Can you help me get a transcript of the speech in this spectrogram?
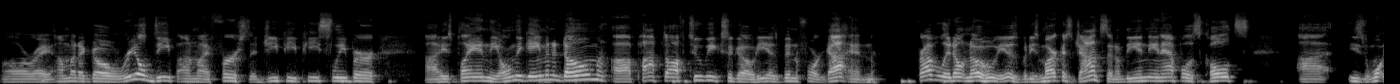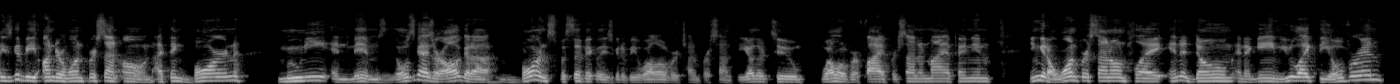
All right. I'm going to go real deep on my first GPP sleeper. Uh, he's playing the only game in a dome. Uh, popped off two weeks ago. He has been forgotten. Probably don't know who he is, but he's Marcus Johnson of the Indianapolis Colts. Uh, he's he's going to be under one percent owned. I think Bourne, Mooney, and Mims. Those guys are all gonna. Bourne specifically is going to be well over ten percent. The other two, well over five percent, in my opinion. You can get a one percent on play in a dome in a game you like the over in.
